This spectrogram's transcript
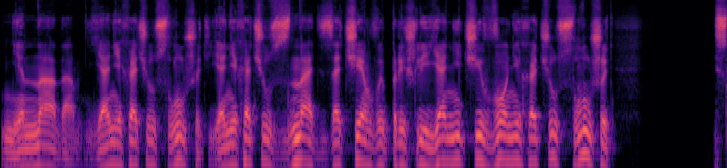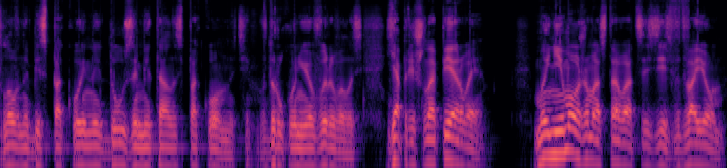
«Не надо! Я не хочу слушать! Я не хочу знать, зачем вы пришли! Я ничего не хочу слушать!» И словно беспокойный дух заметалась по комнате. Вдруг у нее вырвалось. «Я пришла первая! Мы не можем оставаться здесь вдвоем!»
